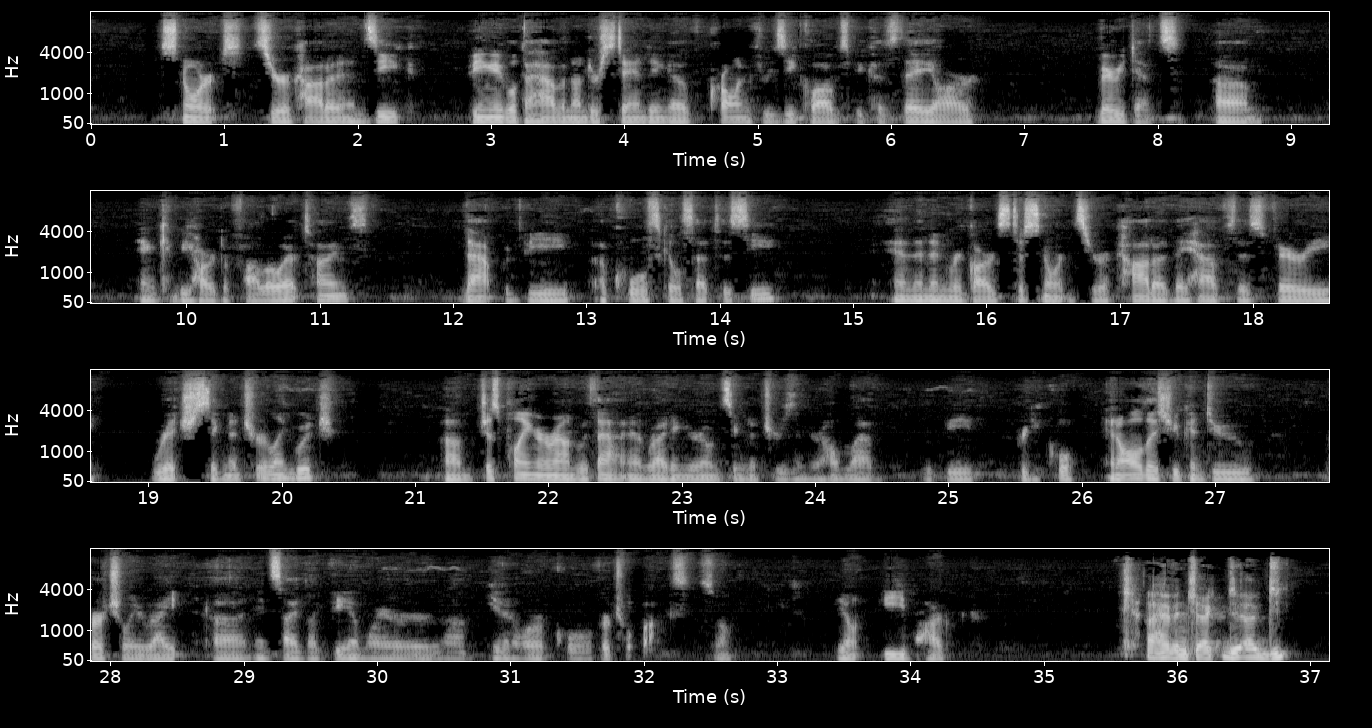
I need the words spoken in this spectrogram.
Snort, Suricata, and Zeek, being able to have an understanding of crawling through Zeek logs because they are very dense. Um, and can be hard to follow at times, that would be a cool skill set to see. And then in regards to Snort and Suricata, they have this very rich signature language. Um, just playing around with that and writing your own signatures in your home lab would be pretty cool. And all this you can do virtually, right? Uh, inside like VMware or uh, even Oracle VirtualBox. So you don't need hardware. I haven't checked. Do, uh,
